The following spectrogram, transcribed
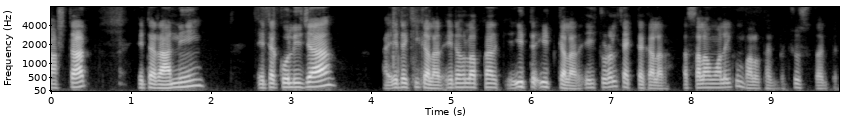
মাস্টার এটা রানি, এটা কলিজা আর এটা কি কালার? এটা হলো আপনার ইট ইট কালার। এই টোটাল চারটা কালার। আসসালামু আলাইকুম, ভালো থাকবেন, সুস্থ থাকবেন।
